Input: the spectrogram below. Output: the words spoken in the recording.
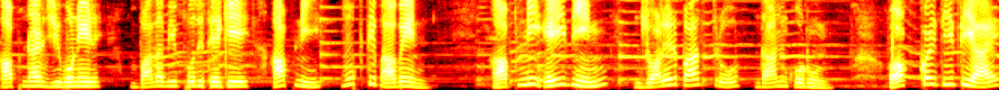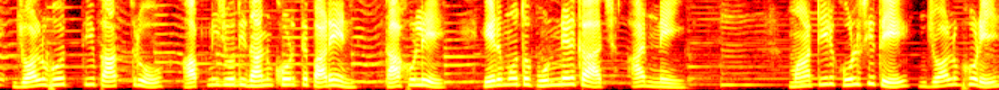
আপনার জীবনের বাধা বিপত্তি থেকে আপনি মুক্তি পাবেন। আপনি এই দিন জলের পাত্র দান করুন। অক্ষয় তৃতীয়ায় জল ভর্তি পাত্র আপনি যদি দান করতে পারেন, তাহলে এর মতো পুণ্যের কাজ আর নেই। মাটির কলসিতে জল ভরে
